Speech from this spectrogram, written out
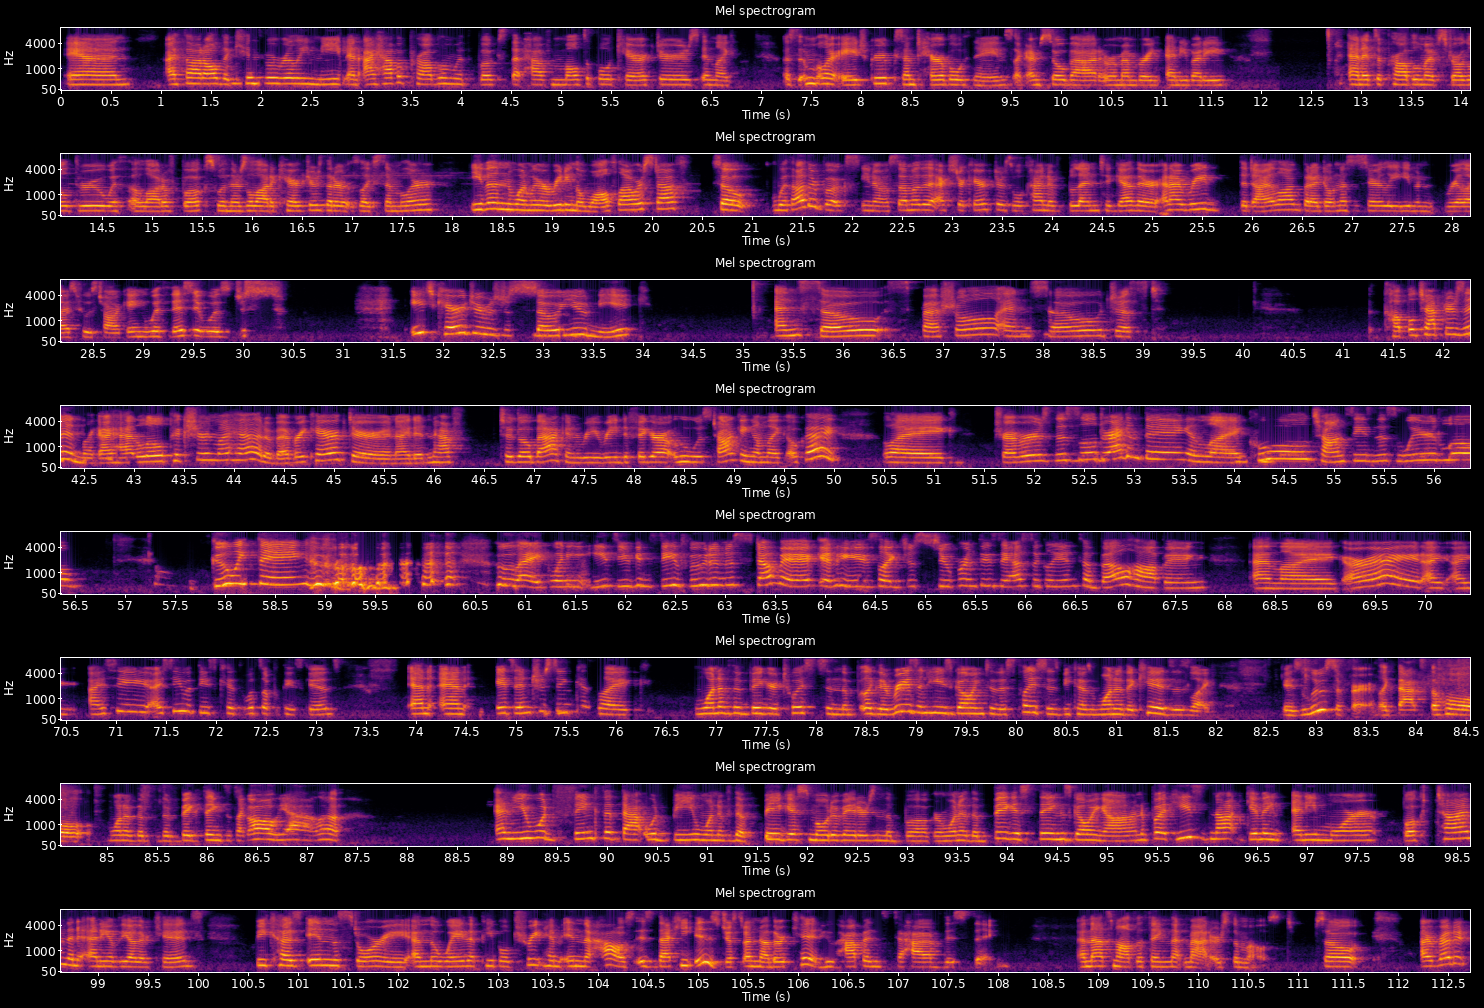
And I thought all the mm-hmm. kids were really neat, and I have a problem with books that have multiple characters in like a similar age group because I'm terrible with names. Like I'm so bad at remembering anybody. And it's a problem I've struggled through with a lot of books when there's a lot of characters that are like similar. Even when we were reading the Wallflower stuff. So with other books, you know, some of the extra characters will kind of blend together. And I read the dialogue, but I don't necessarily even realize who's talking. With this, it was just each character was just so unique and so special and so just a couple chapters in. Like i had a little picture in my head of every character and i didn't have to go back and reread to figure out who was talking. I'm like okay like trevor's this little dragon thing and like mm-hmm. cool chauncey's this weird little gooey thing who who like when he eats you can see food in his stomach and he's like just super enthusiastically into bell hopping. And like all right I, I i see i see what these kids what's up with these kids. And and it's interesting because like one of the bigger twists in the like the reason he's going to this place is because one of the kids is like is lucifer. Like that's the whole one of the the big things. It's like oh yeah uh, and you would think that that would be one of the biggest motivators in the book or one of the biggest things going on, but he's not giving any more book time than any of the other kids because in the story and the way that people treat him in the house is that he is just another kid who happens to have this thing. And that's not the thing that matters the most. So I read it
